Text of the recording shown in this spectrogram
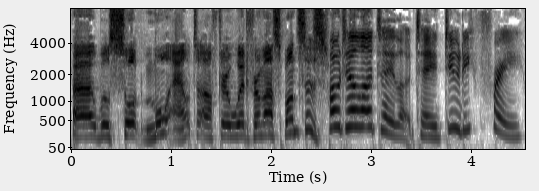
Uh, we'll sort more out after a word from our sponsors. Hotel Lotte Lotte, duty free.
